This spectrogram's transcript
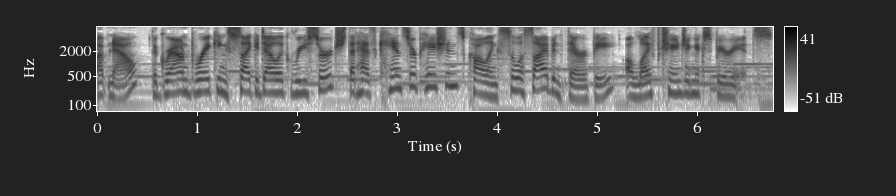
Up now, the groundbreaking psychedelic research that has cancer patients calling psilocybin therapy a life changing experience.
